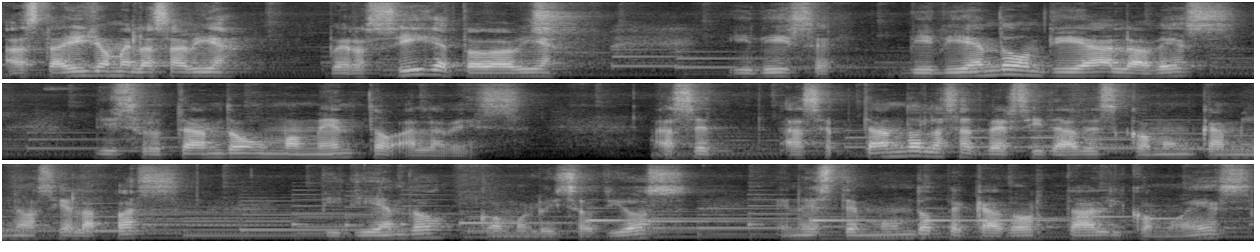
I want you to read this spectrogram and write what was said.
Hasta ahí yo me la sabía, pero sigue todavía. Y dice, viviendo un día a la vez, disfrutando un momento a la vez, aceptando las adversidades como un camino hacia la paz, pidiendo, como lo hizo Dios, en este mundo pecador tal y como es,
